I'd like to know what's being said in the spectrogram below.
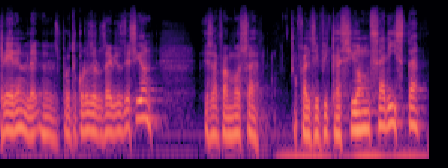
Creer en, los protocolos de los sabios de Sion, esa famosa falsificación zarista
